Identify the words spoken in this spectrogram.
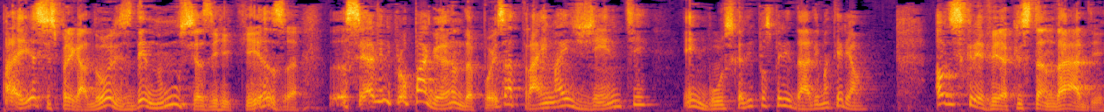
Para esses pregadores, denúncias de riqueza servem de propaganda, pois atraem mais gente em busca de prosperidade material. Ao descrever a cristandade,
